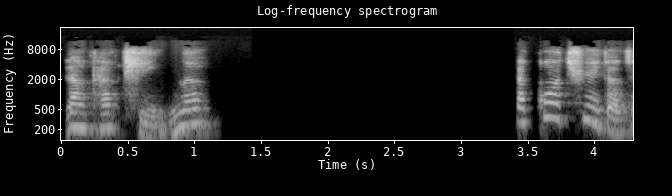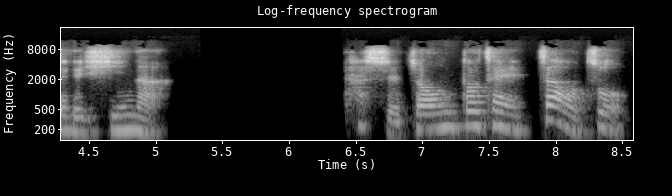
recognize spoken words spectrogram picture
让它停呢？那过去的这个心呐、啊，它始终都在造作、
